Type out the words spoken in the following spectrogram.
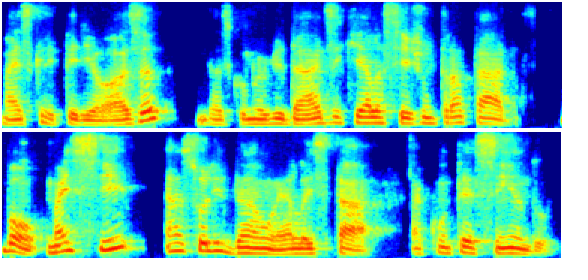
mais criteriosa das comorbidades e que elas sejam tratadas. Bom, mas se a solidão ela está acontecendo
